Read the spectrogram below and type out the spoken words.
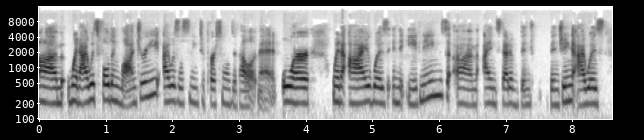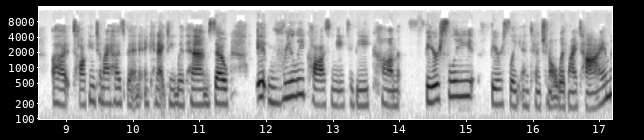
Um, when I was folding laundry, I was listening to personal development. Or when I was in the evenings, um, I instead of binge, binging, I was uh, talking to my husband and connecting with him. So it really caused me to become fiercely, fiercely intentional with my time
